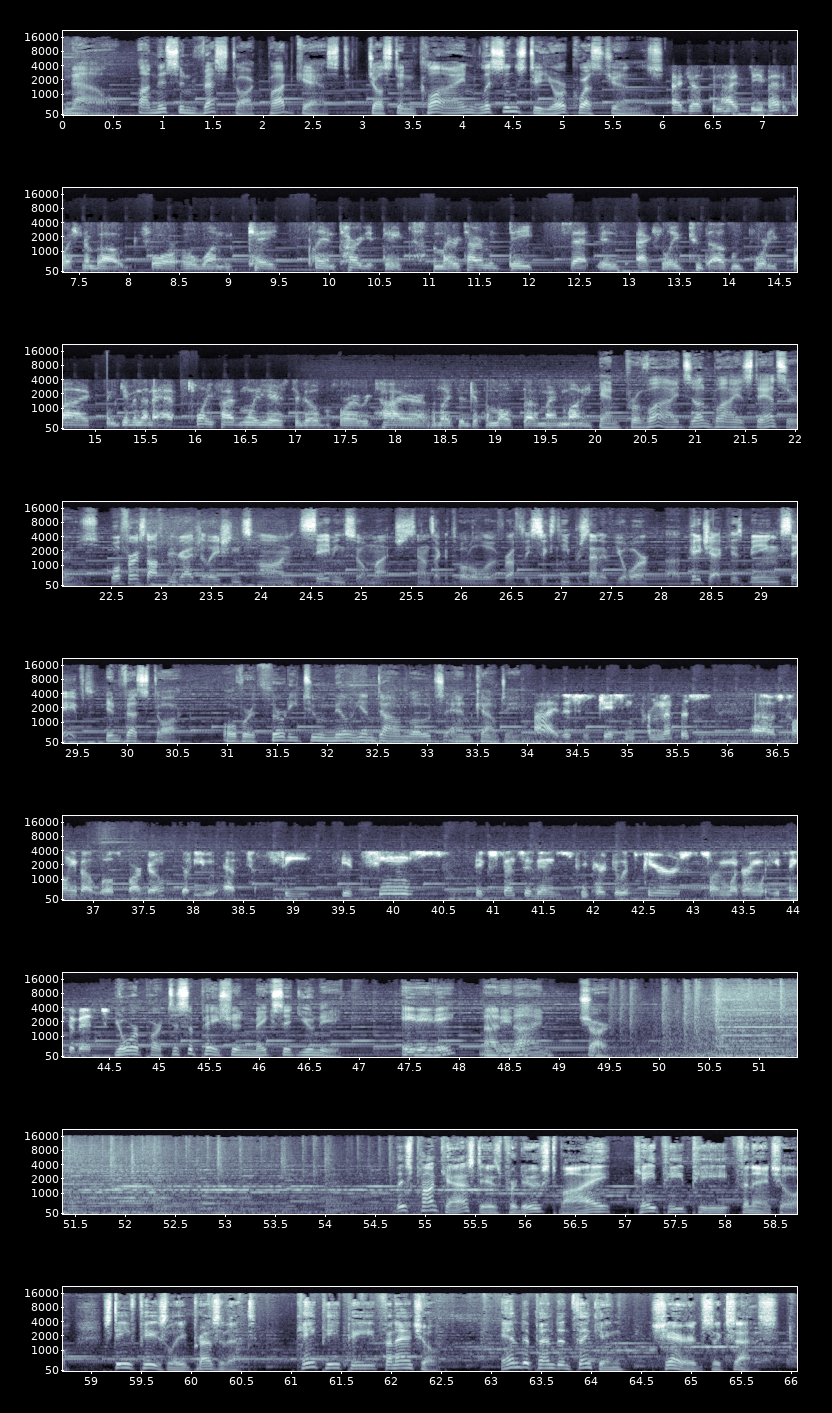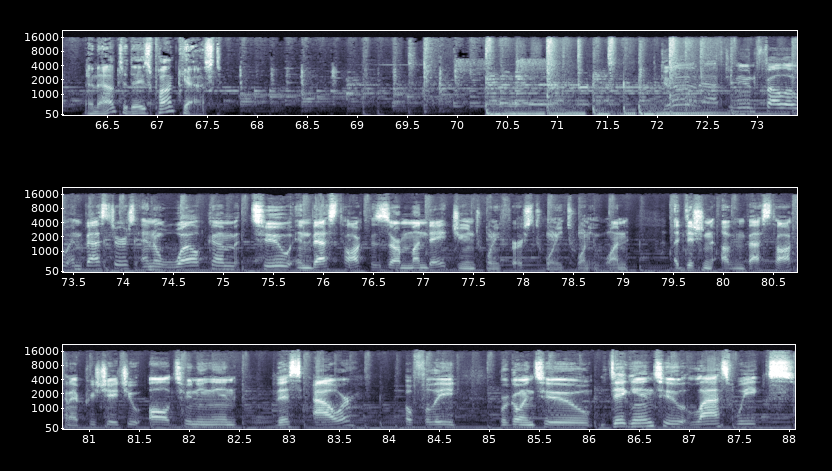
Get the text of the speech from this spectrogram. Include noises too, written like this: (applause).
Now, on this Invest Talk podcast, Justin Klein listens to your questions. Hi, Justin. Hi, Steve. I had a question about 401k plan target dates. My retirement date set is actually 2045. And given that I have 25 more years to go before I retire, I would like to get the most out of my money. And provides unbiased answers. Well, first off, congratulations on saving so much. Sounds like a total of roughly 16% of your uh, paycheck is being saved. Invest Talk. Over 32 million downloads and counting. Hi, this is Jason from Memphis. Uh, I was calling about Wells Fargo, WFC. It seems expensive in compared to its peers, so I'm wondering what you think of it. Your participation makes it unique. 888 99 Chart. This podcast is produced by KPP Financial. Steve Peasley, President. KPP Financial. Independent thinking, shared success. And now today's podcast. Fellow investors, and welcome to Invest Talk. This is our Monday, June 21st, 2021 edition of Invest Talk, and I appreciate you all tuning in this hour. Hopefully, we're going to dig into last week's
